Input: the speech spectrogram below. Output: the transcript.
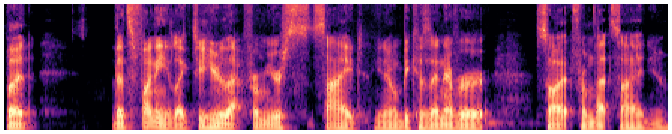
But that's funny like to hear that from your side, you know, because I never saw it from that side, you know.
